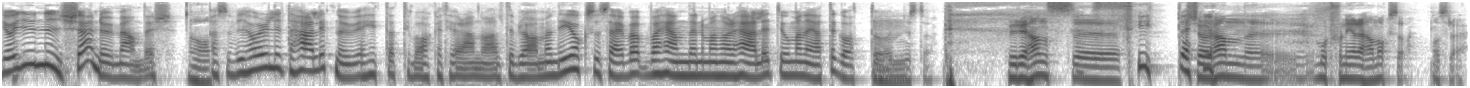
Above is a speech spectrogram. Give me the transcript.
Jag är ju nykär nu med Anders. Ja. Alltså vi har det lite härligt nu. Vi har hittat tillbaka till varandra och allt är bra. Men det är också så här, vad, vad händer när man har det härligt? Jo, man äter gott och Mm, just det. Hur är hans... Eh, sitter. kör han... Eh, motionerar han också? Och sådär?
